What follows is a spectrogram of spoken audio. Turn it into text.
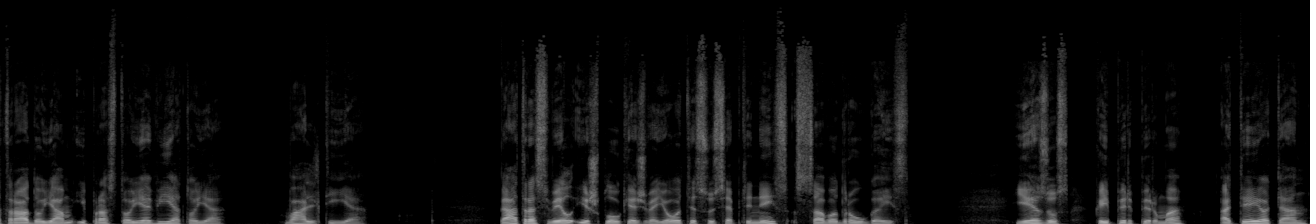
atrado jam įprastoje vietoje valtyje. Petras vėl išplaukė žvejoti su septyniais savo draugais. Jėzus, kaip ir pirma, atėjo ten,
